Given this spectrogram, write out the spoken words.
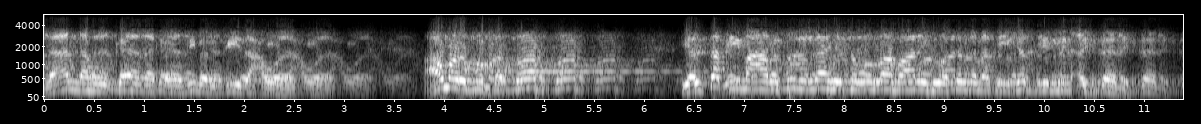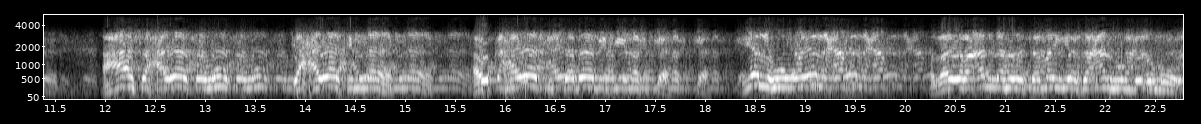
لأنه كان كاذبا في دعواه عمر بن الخطاب يلتقي مع رسول الله صلى الله عليه وسلم في جد من أجداده. عاش حياته كحياة الناس أو كحياة الشباب في مكة. يلهو ويلعب غير أنه تميز عنهم بأمور.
